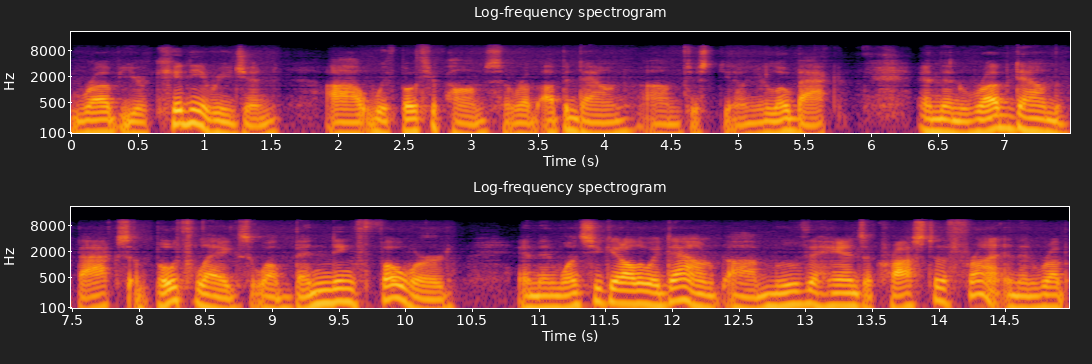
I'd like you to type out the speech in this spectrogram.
rub your kidney region uh, with both your palms. So rub up and down, um, just you know, in your low back, and then rub down the backs of both legs while bending forward and then once you get all the way down, uh, move the hands across to the front and then rub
